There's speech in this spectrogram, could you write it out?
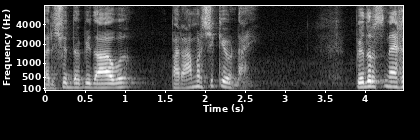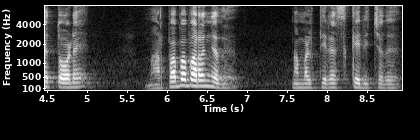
പരിശുദ്ധ പിതാവ് പരാമർശിക്കുകയുണ്ടായി. പിതൃസ്നേഹത്തോടെ മാർപ്പാപ്പ പറഞ്ഞത് നമ്മൾ തിരസ്കരിച്ചത്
